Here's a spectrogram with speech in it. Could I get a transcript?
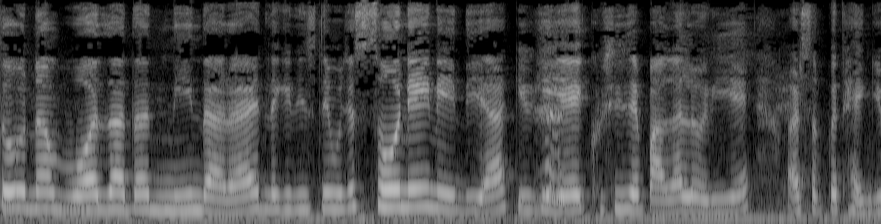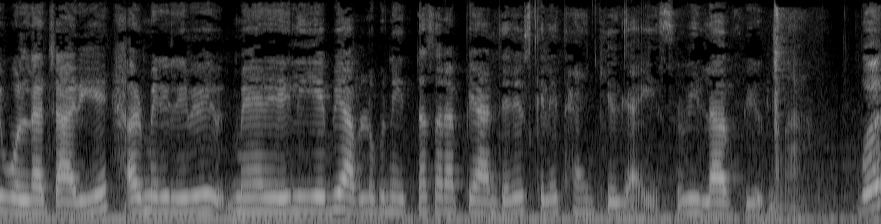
तो ना बहुत ज़्यादा नींद आ रहा है लेकिन इसने मुझे सोने ही नहीं दिया क्योंकि ये खुशी से पागल हो रही है और सबको थैंक यू बोलना चाह रही है। और मेरे लिए भी मेरे लिए भी आप लोगों ने इतना सारा प्यार दे रहे उसके लिए thank you guys we love you बोल।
